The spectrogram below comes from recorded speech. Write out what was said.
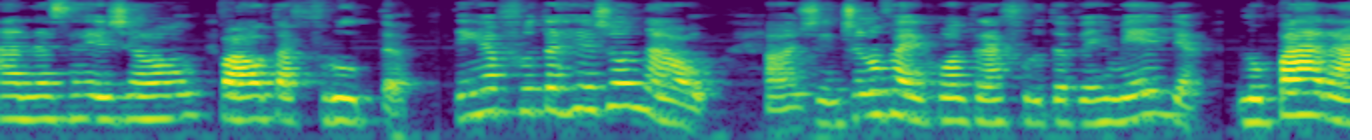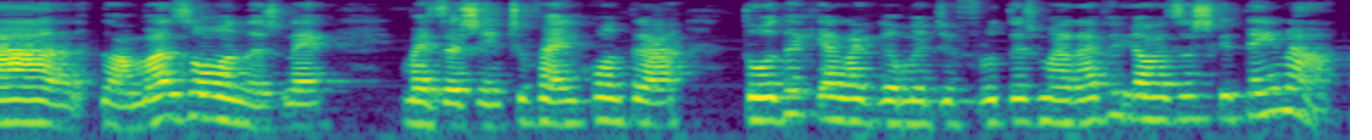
ah, nessa região falta fruta. Tem a fruta regional. A gente não vai encontrar fruta vermelha no Pará, no Amazonas, né? Mas a gente vai encontrar toda aquela gama de frutas maravilhosas que tem lá.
